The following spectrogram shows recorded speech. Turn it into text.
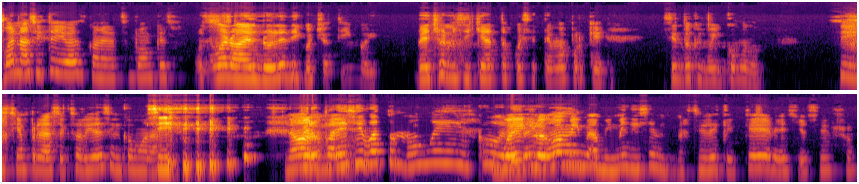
Bueno, así te llevas con él, supongo que es. pues, bueno, a él no le digo chotín, güey. De hecho, ni siquiera toco ese tema porque siento que es muy incómodo. Sí, siempre la sexualidad es incómoda. Sí. No, Pero no, para ese vato no, güey. Es como de, Güey, luego a mí, a mí me dicen así de que, ¿qué eres? Yo soy una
